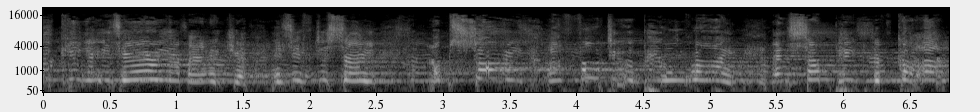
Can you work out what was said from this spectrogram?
looking at his area manager as if to say, I'm sorry, I thought it would be all right. And some people have got up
